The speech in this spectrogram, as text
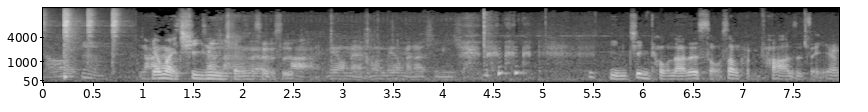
然后，嗯，要买气密枪是不是？没有买，我没有买到气密枪。引镜头拿在手上很怕是怎样？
